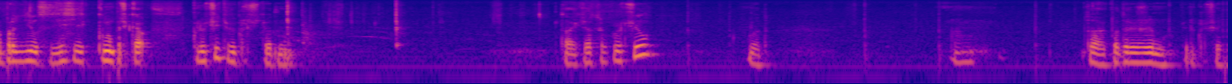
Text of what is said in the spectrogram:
Определился. Здесь есть кнопочка включить, выключить. Вот она. Так, сейчас включил. Вот. Так, под режим переключать.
